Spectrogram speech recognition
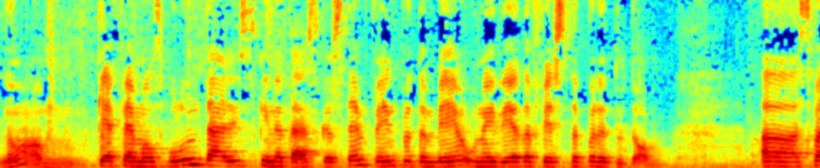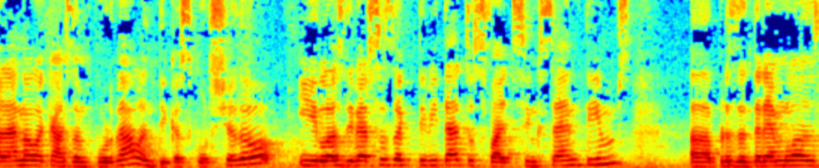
no, amb què fem els voluntaris, quina tasca estem fent, però també una idea de festa per a tothom. Uh, es faran a la Casa Empordà, l'antic escorxador, i les diverses activitats es faig 5 cèntims, Uh, presentarem les,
